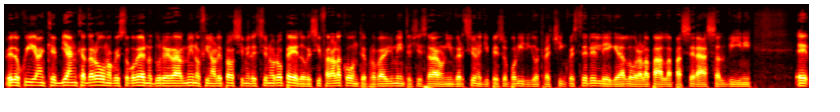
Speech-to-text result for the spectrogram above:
Vedo qui anche Bianca da Roma, questo governo durerà almeno fino alle prossime elezioni europee dove si farà la Conte, probabilmente ci sarà un'inversione di peso politico tra 5 Stelle e Lega e allora la palla passerà a Salvini. Eh,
